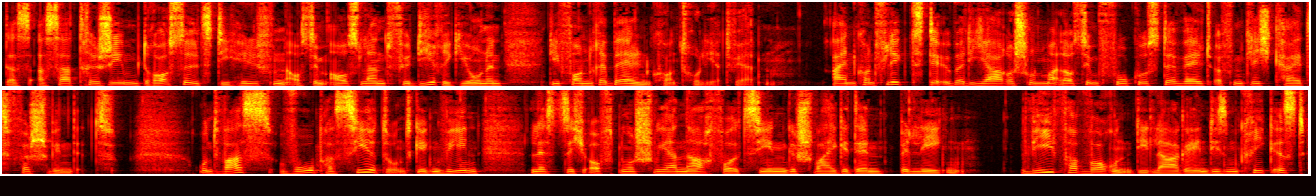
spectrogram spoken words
Das Assad-Regime drosselt die Hilfen aus dem Ausland für die Regionen, die von Rebellen kontrolliert werden. Ein Konflikt, der über die Jahre schon mal aus dem Fokus der Weltöffentlichkeit verschwindet. Und was, wo passiert und gegen wen, lässt sich oft nur schwer nachvollziehen, geschweige denn belegen. Wie verworren die Lage in diesem Krieg ist,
